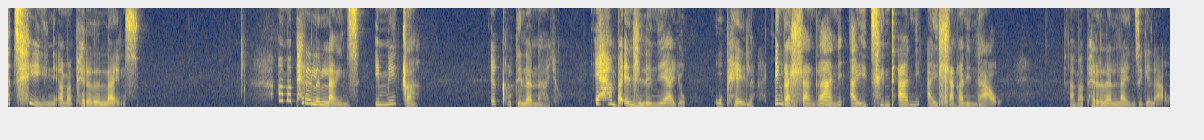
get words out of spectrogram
athini ama parallel lines. Ama parallel lines imigqa eqhudelanayo ehamba endleleni yayo kuphela ingahlangani ayithintani ayihlangani ndawo. Ama parallel lines ke lawo.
